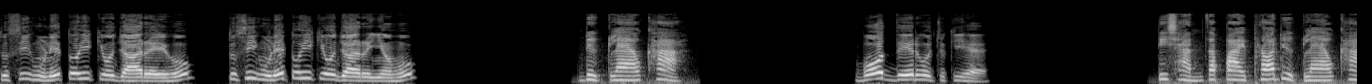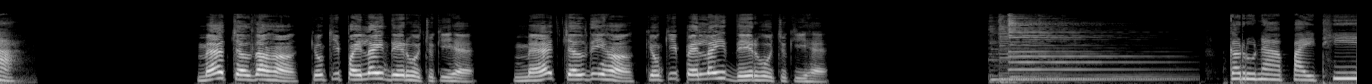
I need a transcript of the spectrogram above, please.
ਤੁਸੀਂ ਹੁਣੇ ਤੋਂ ਹੀ ਕਿਉਂ ਜਾ ਰਹੇ ਹੋ ਤੁਸੀਂ ਹੁਣੇ ਤੋਂ ਹੀ ਕਿਉਂ ਜਾ ਰਹੀਆਂ ਹੋ ดึกแล้วค่ะ ਬਹੁਤ ਦੇਰ ਹੋ ਚੁੱਕੀ ਹੈ ดิฉันจะไปเพราะดึกแล้วค่ะ ਮੈਂ ਚੱਲਦਾ ਹਾਂ ਕਿਉਂਕਿ ਪਹਿਲਾਂ ਹੀ ਦੇਰ ਹੋ ਚੁੱਕੀ ਹੈ ਮੈਂ ਚਲਦੀ ਹਾਂ ਕਿਉਂਕਿ ਪਹਿਲਾਂ ਹੀ ਦੇਰ ਹੋ ਚੁੱਕੀ ਹੈ กรุณาไปที่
